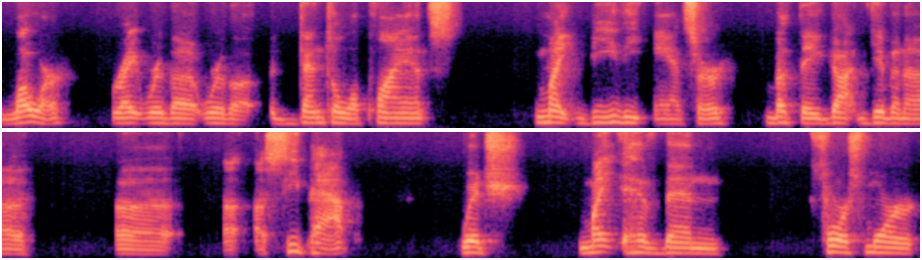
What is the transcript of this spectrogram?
lower, right? Where the where the dental appliance might be the answer, but they got given a a, a CPAP, which might have been forced more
